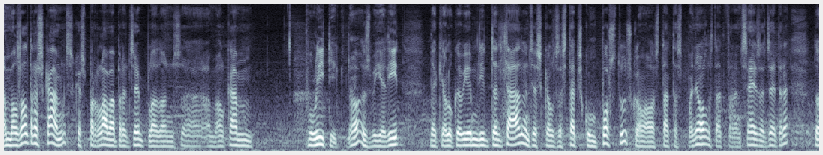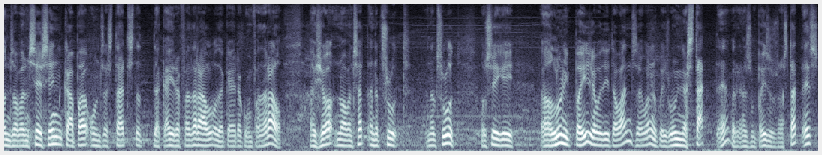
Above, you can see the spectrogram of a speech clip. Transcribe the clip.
Amb els altres camps, que es parlava, per exemple, doncs, eh, amb el camp polític, no? es havia dit de que el que havíem d'intentar doncs, és que els estats compostos, com l'estat espanyol, l'estat francès, etc., doncs avancessin cap a uns estats de, de caire federal o de caire confederal. Això no ha avançat en absolut, en absolut. O sigui, l'únic país, ja ho he dit abans, eh, bueno, l'únic estat, eh, perquè no és un país, és un estat, és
